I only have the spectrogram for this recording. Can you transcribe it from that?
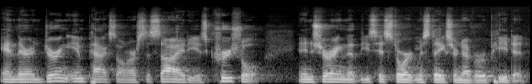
and their enduring impacts on our society, is crucial in ensuring that these historic mistakes are never repeated.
